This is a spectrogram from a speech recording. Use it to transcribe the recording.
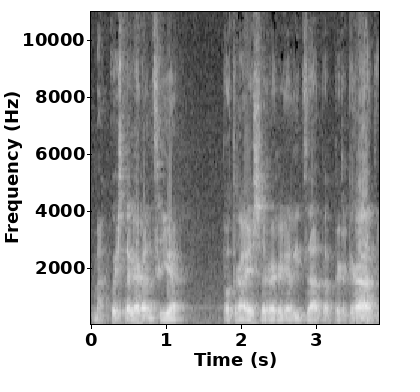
ma questa garanzia potrà essere realizzata per gradi.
